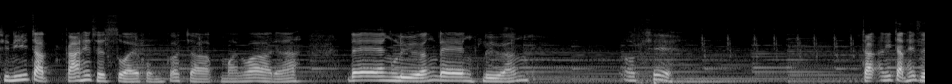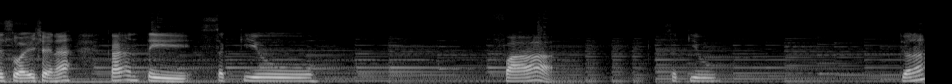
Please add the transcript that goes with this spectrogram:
ทีนี้จัดการให้สวยๆผมก็จะประมาณว่าเดี๋ยวนะ แดงเหลืองแดงเหลืองโอเค จัดอันนี้จัดให้สวยๆเฉยๆนะ การอันตีสกิลฟ้าสกิลเดี๋ยวนะ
